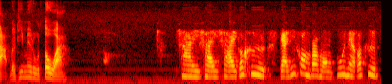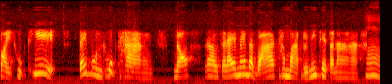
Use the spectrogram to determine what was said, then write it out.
บาปโดยที่ไม่รู้ตัวใช่ใช่ใช่ก็คือ อย่างที่กรมประมงพูดเนี่ยก็คือปล่อยถูกที่ได้บุญถูกทางเนาะเราจะได้ไม่แบบว่าทำบาปโดยไม่เจตนาอืม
